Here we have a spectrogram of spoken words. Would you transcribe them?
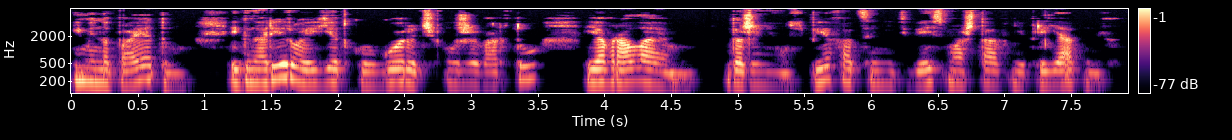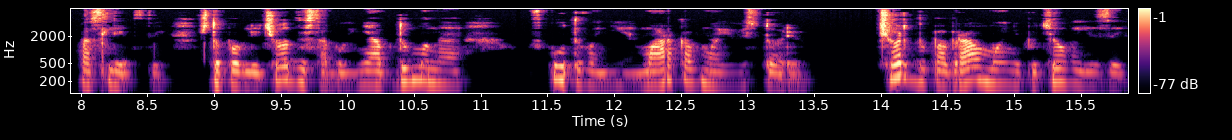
Именно поэтому, игнорируя едкую горечь лжи во рту, я врала ему, даже не успев оценить весь масштаб неприятных последствий, что повлечет за собой необдуманное впутывание Марка в мою историю. Черт бы побрал мой непутевый язык.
